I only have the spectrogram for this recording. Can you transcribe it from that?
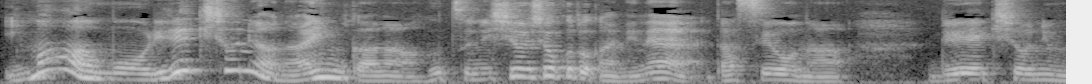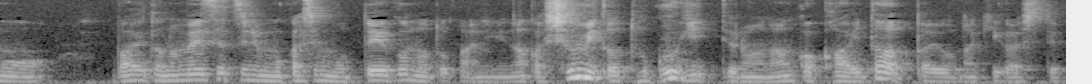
今はもう履歴書にはないんかな。普通に就職とかにね出すような履歴書にもバイトの面接に昔持っていくのとかになんか趣味と特技っていうのはなんか書いてあったような気がして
